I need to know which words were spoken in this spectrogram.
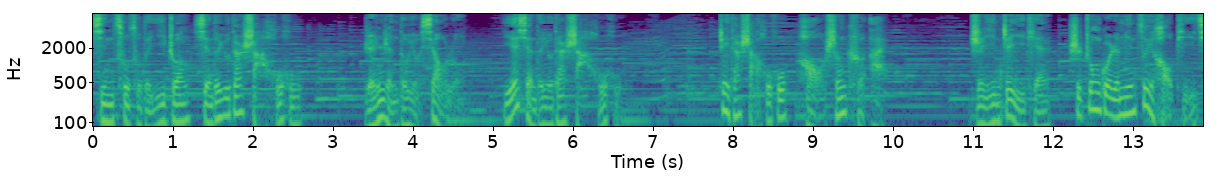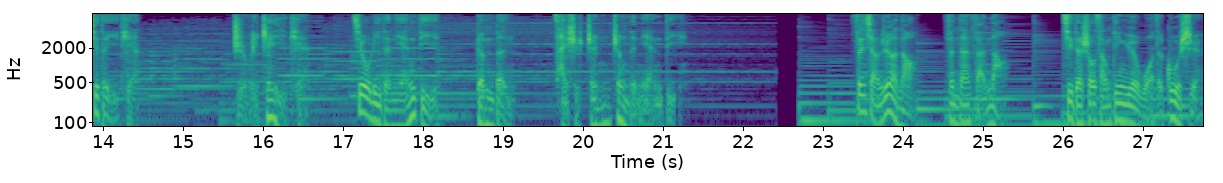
新簇簇的衣装显得有点傻乎乎，人人都有笑容，也显得有点傻乎乎。这点傻乎乎好生可爱，只因这一天。是中国人民最好脾气的一天。只为这一天，旧历的年底，根本才是真正的年底。分享热闹，分担烦恼，记得收藏订阅我的故事，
